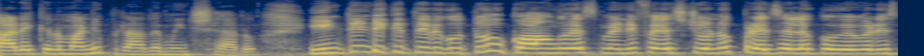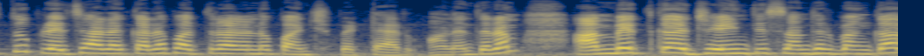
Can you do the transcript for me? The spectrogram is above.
కార్యక్రమాన్ని ప్రారంభించారు. ఇంటింటికి తిరుగుతూ కాంగ్రెస్ మేనిఫెస్టోను ప్రజలకు వివరిస్తూ ప్రచార కరపత్రాలను పంచిపెట్టారు. అనంతరం అంబేద్కర్ జయంతి సందర్భంగా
